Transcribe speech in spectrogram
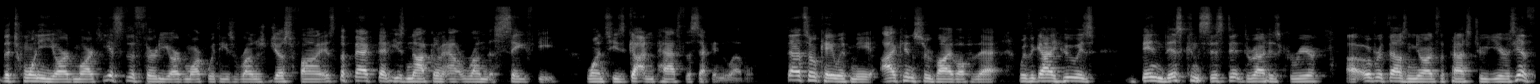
the 20 yard mark. He gets to the 30 yard mark with these runs just fine. It's the fact that he's not going to outrun the safety once he's gotten past the second level. That's okay with me. I can survive off of that with a guy who has been this consistent throughout his career, uh, over a thousand yards the past two years. He had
